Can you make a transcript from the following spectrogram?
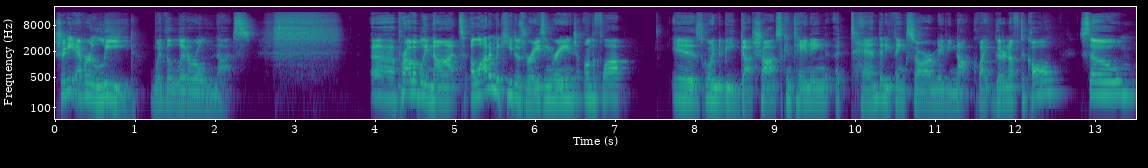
Should he ever lead with the literal nuts? Uh, probably not. A lot of Mikita's raising range on the flop is going to be gut shots containing a 10 that he thinks are maybe not quite good enough to call. So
